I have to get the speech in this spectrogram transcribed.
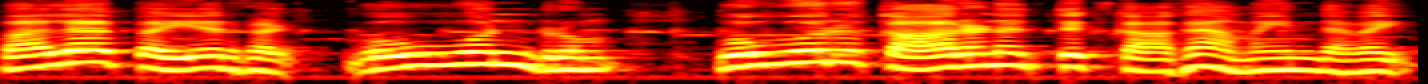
பல பெயர்கள் ஒவ்வொன்றும் ஒவ்வொரு காரணத்துக்காக அமைந்தவை.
